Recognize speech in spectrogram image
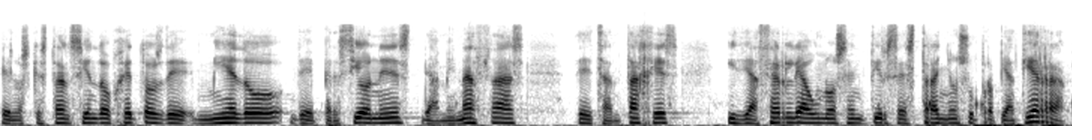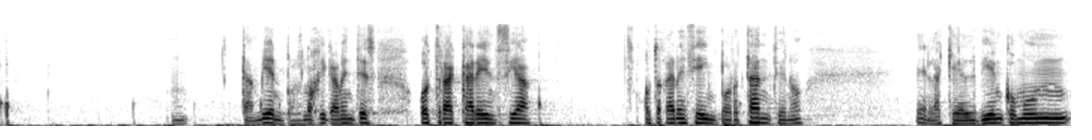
en los que están siendo objetos de miedo, de presiones, de amenazas, de chantajes y de hacerle a uno sentirse extraño en su propia tierra. También, pues lógicamente es otra carencia, otra carencia importante, ¿no? En la que el bien común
